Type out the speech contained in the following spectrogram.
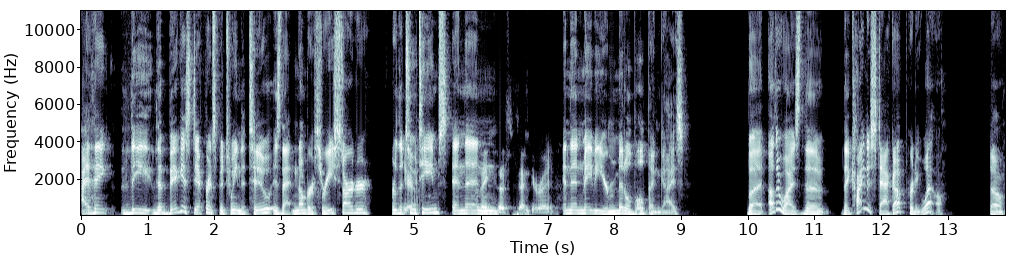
I think the the biggest difference between the two is that number three starter for the yeah. two teams, and then that's exactly right. And then maybe your middle bullpen guys. But otherwise, the they kind of stack up pretty well. So,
